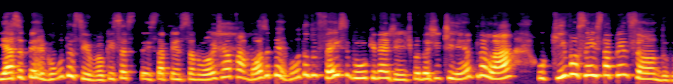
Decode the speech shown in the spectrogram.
E essa pergunta, Silva, o que você está pensando hoje é a famosa pergunta do Facebook, né, gente? Quando a gente entra lá, o que você está pensando?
